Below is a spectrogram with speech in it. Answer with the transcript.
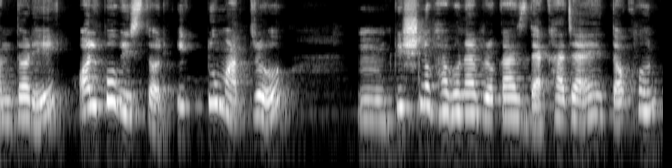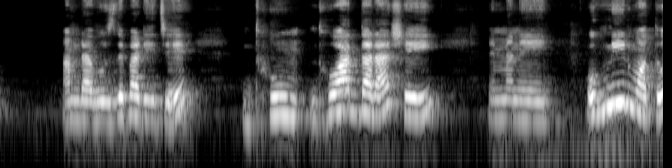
অন্তরে অল্প বিস্তর, একটু মাত্র কৃষ্ণ ভাবনার প্রকাশ দেখা যায়, তখন আমরা বুঝতে পারি যে ধূম, ধোয়ার দ্বারা সেই মানে অগ্নির মতো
